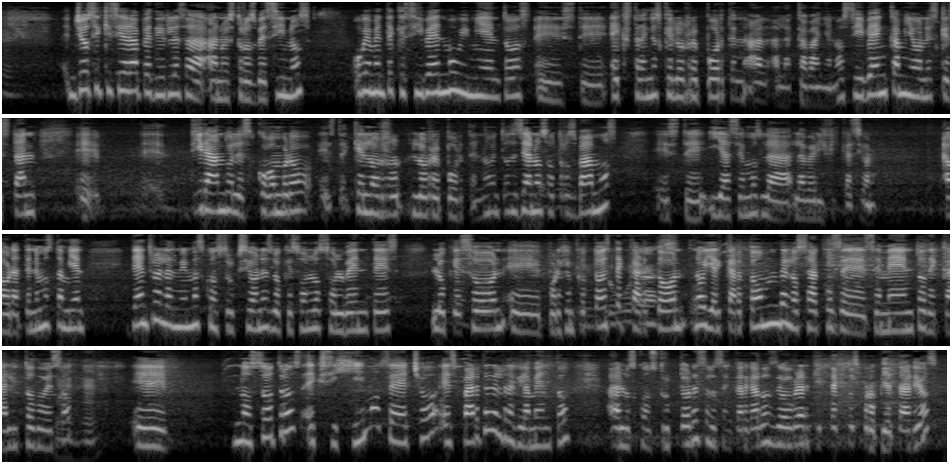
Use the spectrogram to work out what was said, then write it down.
yo sí quisiera pedirles a, nuestros vecinos, obviamente que si ven movimientos este, extraños que los reporten a, la cabaña, ¿no? Si ven camiones que están eh, eh, tirando el escombro, este, que lo, lo, reporten, ¿no? Entonces ya nosotros vamos este, y hacemos la, verificación. Ahora, tenemos también dentro de las mismas construcciones lo que son los solventes, lo que son, eh, por ejemplo, todo este cartón, no, y el cartón de los sacos de cemento, de cal y todo eso. Eh, nosotros exigimos, de hecho, es parte del reglamento a los constructores, a los encargados de obra, arquitectos, propietarios,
